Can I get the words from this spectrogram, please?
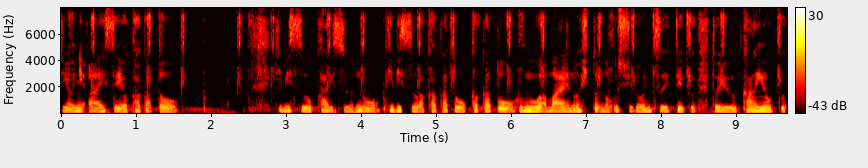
千代に愛せよかかと。うキビスを返すの、キビスはかかと、かかとを踏むは前の人の後ろについていくという慣用句、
